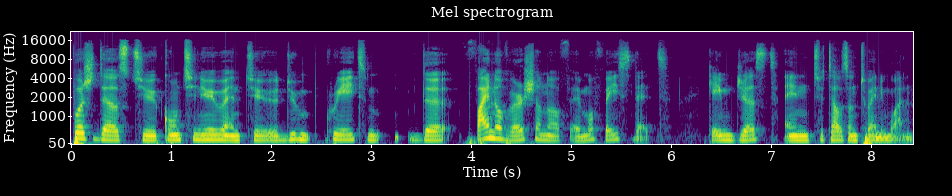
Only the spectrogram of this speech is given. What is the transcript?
pushed us to continue and to do create the final version of Emoface that came just in 2021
